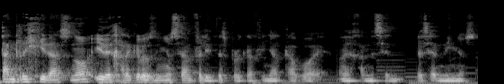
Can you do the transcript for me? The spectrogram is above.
tan rígidas, ¿no? Y dejar que los niños sean felices porque al fin y al cabo eh, no dejan de ser, de ser niños.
